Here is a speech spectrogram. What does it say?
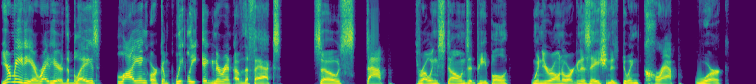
your media right here, the Blaze, lying or completely ignorant of the facts. So stop throwing stones at people when your own organization is doing crap work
